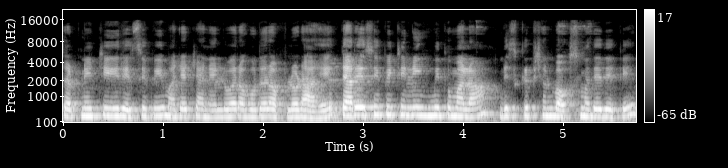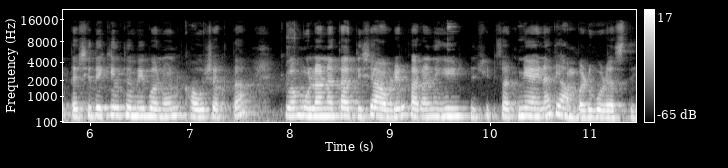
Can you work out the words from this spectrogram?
चटणीची रेसिपी माझ्या चॅनेलवर अगोदर अपलोड आहे. त्या रेसिपीची लिंक मी तुम्हाला डिस्क्रिप्शन बॉक्समध्ये देते. तशी देखील तुम्ही बनवून खाऊ शकता किंवा मुलांना तर अतिशय आवडेल कारण ही जी चटणी आहे ना ती आंबट गोड असते.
